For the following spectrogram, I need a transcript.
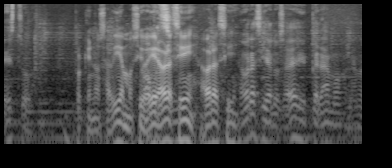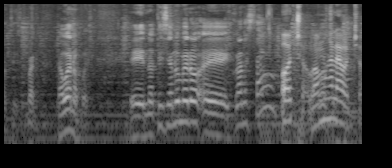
esto? Porque no sabíamos si iba a No, ir. pues Ahora sí. sí, ahora sí. Ahora sí ya lo sabes, esperamos las noticias. Bueno, está bueno pues. Eh, noticia número, eh, ¿cuál estamos? 8, vamos a la 8.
